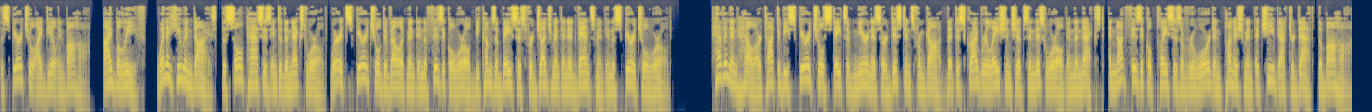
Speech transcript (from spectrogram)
the spiritual ideal in Bahá'í I believe. When a human dies, the soul passes into the next world, where its spiritual development in the physical world becomes a basis for judgment and advancement in the spiritual world. Heaven and hell are taught to be spiritual states of nearness or distance from God that describe relationships in this world and the next, and not physical places of reward and punishment achieved after death. The Baha'i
